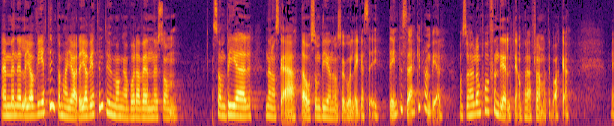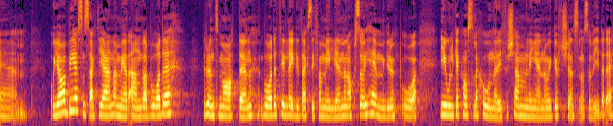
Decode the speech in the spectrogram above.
nej men Ella, jag vet inte om han gör det, jag vet inte hur många av våra vänner som, som ber när de ska äta och som ber när de ska gå och lägga sig. Det är inte säkert han ber. Och så höll de på att fundera lite grann på det här fram och tillbaka. Ehm, och jag ber som sagt gärna med andra, både runt maten, både till läggdags i familjen, men också i hemgrupp och i olika konstellationer i församlingen och i gudstjänsten och så vidare.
